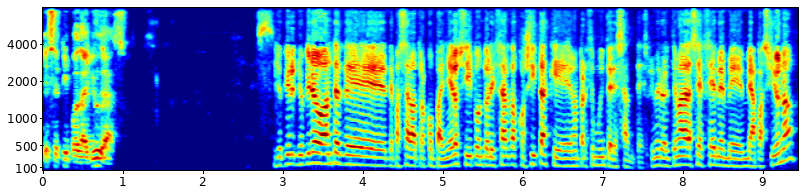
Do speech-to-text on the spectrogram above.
ese tipo de ayudas. Yo quiero, yo quiero antes de, pasar a otros compañeros, sí puntualizar dos cositas que me han parecido muy interesantes. Primero, el tema de las FM me, me apasiona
